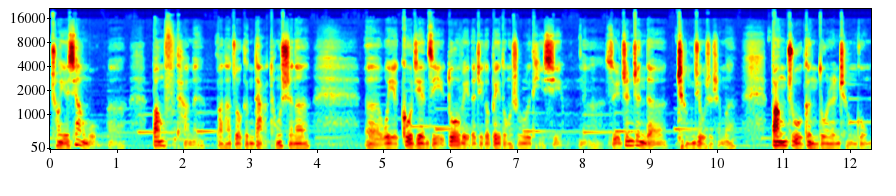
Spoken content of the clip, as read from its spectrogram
创业项目啊，帮扶他们，帮他做更大。同时呢，呃，我也构建自己多维的这个被动收入体系。啊，所以真正的成就是什么？帮助更多人成功，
